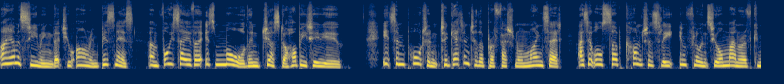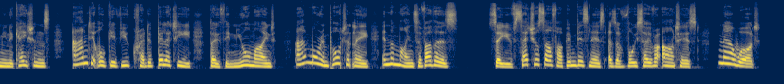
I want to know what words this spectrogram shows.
I am assuming that you are in business and voiceover is more than just a hobby to you. It's important to get into the professional mindset as it will subconsciously influence your manner of communications and it will give you credibility both in your mind and, more importantly, in the minds of others. So you've set yourself up in business as a voiceover artist. Now what?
